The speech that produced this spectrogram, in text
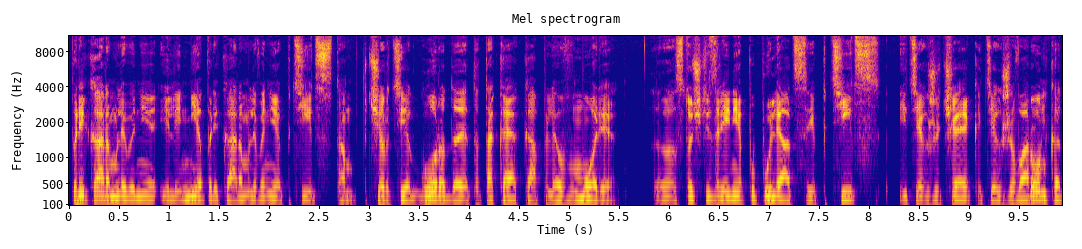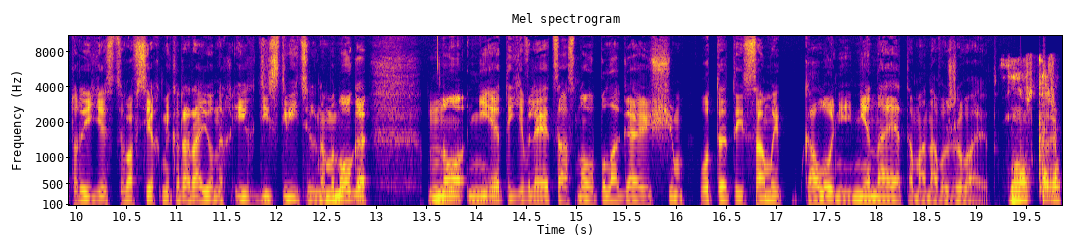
прикармливание или не прикармливание птиц там в черте города – это такая капля в море, с точки зрения популяции птиц и тех же чаек, и тех же ворон, которые есть во всех микрорайонах, их действительно много, но не это является основополагающим вот этой самой колонии, не на этом она выживает. Ну, скажем,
